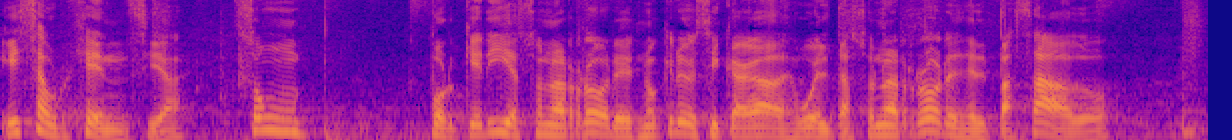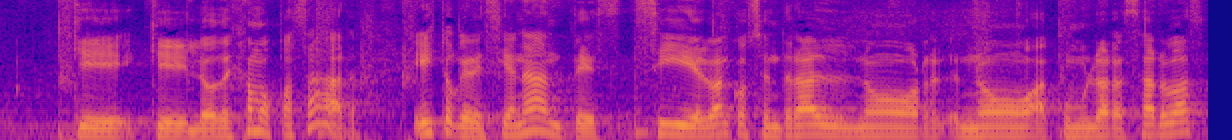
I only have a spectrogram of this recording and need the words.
esa urgencia son porquerías, son errores, no quiero decir cagadas de vuelta, son errores del pasado que, que lo dejamos pasar. Esto que decían antes, si el Banco Central no, no acumula reservas,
